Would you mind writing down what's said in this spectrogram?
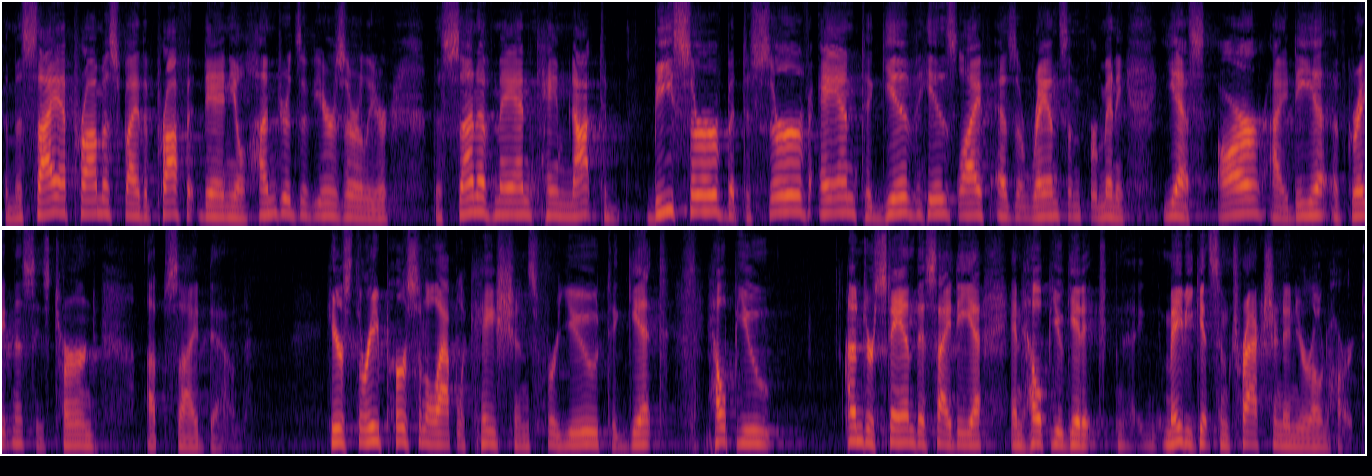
the Messiah promised by the prophet Daniel hundreds of years earlier, the Son of Man came not to be served, but to serve and to give his life as a ransom for many. Yes, our idea of greatness is turned upside down. Here's three personal applications for you to get, help you understand this idea and help you get it, maybe get some traction in your own heart.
